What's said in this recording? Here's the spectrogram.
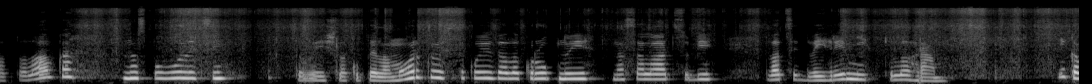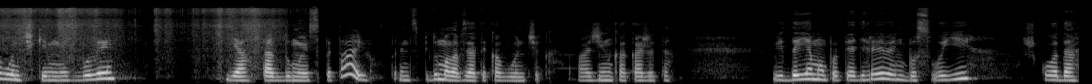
Автолавка у нас по вулиці. То вийшла, купила моркви ось такої взяла крупної на салат собі. 22 гривні кілограм. І кавунчики в них були. Я так думаю, спитаю. В принципі, думала взяти кавунчик. А жінка каже, віддаємо по 5 гривень, бо свої шкода,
